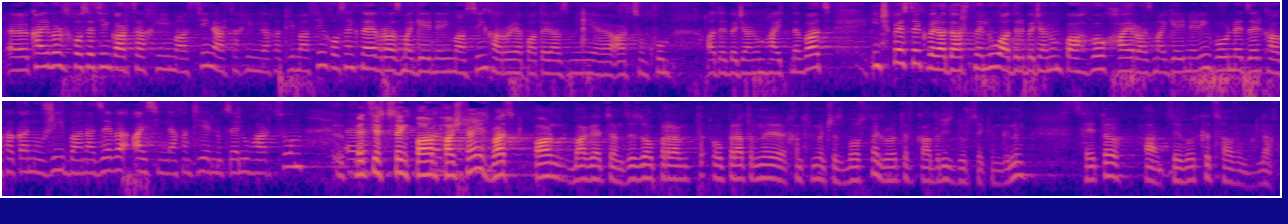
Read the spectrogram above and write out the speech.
Քանի որ խոսեցինք Արցախի մասին, Արցախի հիմնախնդրի մասին, խոսենք նաև ռազմագերիների մասին, քարորիա պատերազմի արդյունքում Ադրբեջանում հայտնված։ Ինչպես եք վերադարձնելու Ադրբեջանում պահվող հայ ռազմագերիներին, որն է ձեր քաղաքական ուժի բանաձևը այս հիմնախնդիրը լուծելու հարցում։ Պետք է սկսենք պարոն Փաշինյանից, բայց պարոն Բագրատյան, ձեզ օպերատորները խնդրում են չզբոսնել, որովհետև կադրից դուրս եք ընկնում, հետո հա, ձեր ոդկը ցավում է, լավ։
